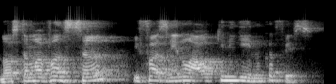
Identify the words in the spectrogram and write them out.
nós estamos avançando e fazendo algo que ninguém nunca fez.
